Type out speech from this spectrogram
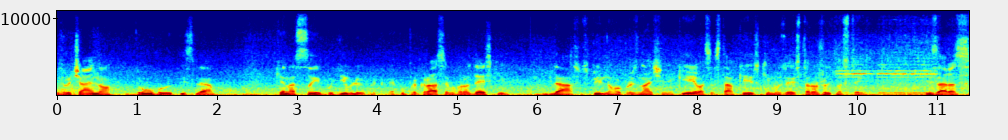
І звичайно, другою після Кенаси будівлею, яку прикрасив Городецький для суспільного призначення Києва, це став Київський музей старожитностей, який зараз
